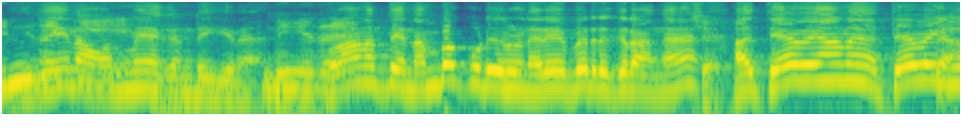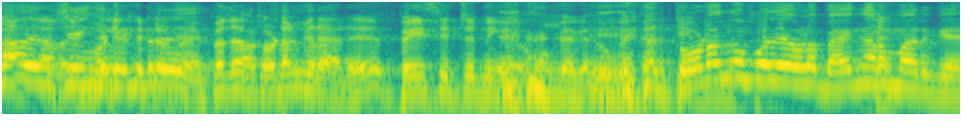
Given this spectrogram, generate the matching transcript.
இன்றைக்கு நான் உண்மையா கண்டிக்கிறேன். புராணத்தை நம்பக்கூடியவர்கள் நிறைய பேர் இருக்கிறாங்க. அது தேவையான தேவையில்லாத விஷயங்கள் என்று. இப்பதான் தொடங்குறாரு. பேசிட்டு நீங்க உங்க உங்க கருத்தை தொடங்கும் போதே எவ்வளவு பயங்கரமா இருக்கு.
